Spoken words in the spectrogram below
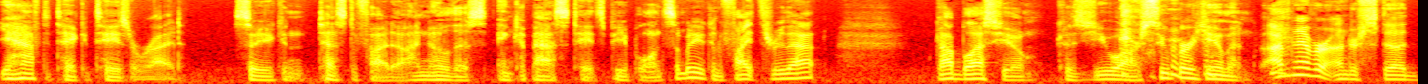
you have to take a taser ride so you can testify to, I know this incapacitates people. And somebody who can fight through that, God bless you, because you are superhuman. I've never understood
